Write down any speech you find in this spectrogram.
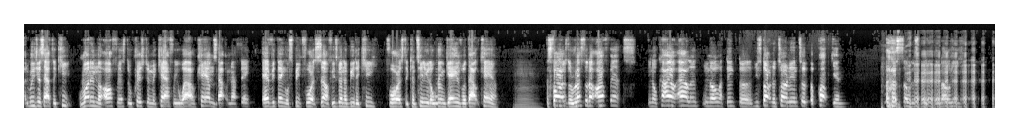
we just have to keep running the offense through Christian McCaffrey while Cam's out, and I think everything will speak for itself. He's going to be the key for us to continue to win games without Cam. Mm. As far as the rest of the offense, you know, Kyle Allen, you know, I think the he's starting to turn into the pumpkin, so to speak. You know, he,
